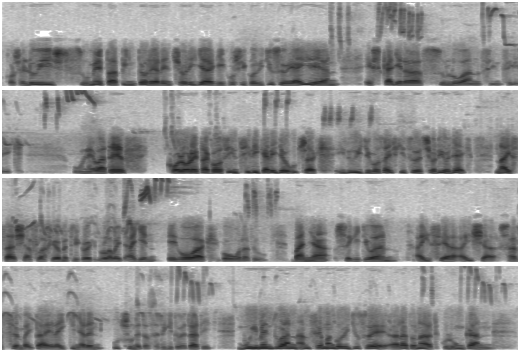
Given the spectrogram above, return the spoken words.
Jose Luis Zumeta pintorearen txoriak ikusiko dituzu airean eskailera zuluan zintzilik. Une batez, koloretako zintzilik ari jo utxak irudituko zaizkizu txori horiek, naizta xafla geometrikoek nolabait haien egoak gogoratu. Baina, segituan, aizea aixa sartzen baita eraikinaren utsun eta zerrikituetatik, mugimenduan antzemango dituzue aratonat kulunkan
